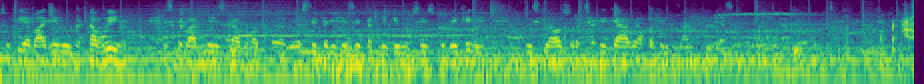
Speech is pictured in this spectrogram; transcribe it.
चूँकि अब आज ये दुर्घटना हुई है, इसके बाद में इसका बहुत व्यवस्थित तरीके से तकनीकी रूप से इसको देखेंगे। तो इसकी और सुरक्षा के क्या व्यापक इंतज़ाम किए जा सकते हैं?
